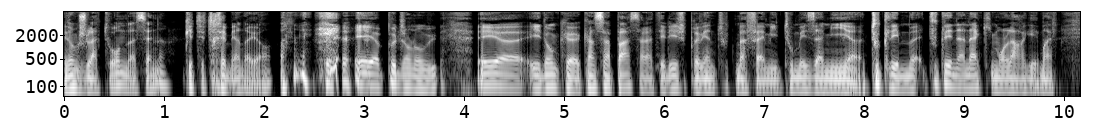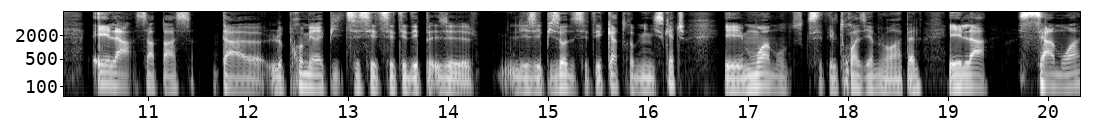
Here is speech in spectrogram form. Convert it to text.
Et donc je la tourne, la scène, qui était très bien d'ailleurs, et peu de gens l'ont vu. Et, et donc, quand ça passe à la télé, je préviens toute ma famille, tous mes amis, toutes, les, toutes les nanas qui m'ont largué, bref. Et là, ça passe. T'as le premier épisode, c'était des. Les épisodes, c'était quatre mini-sketchs. Et moi, mon, c'était le troisième, je me rappelle. Et là, c'est à moi.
